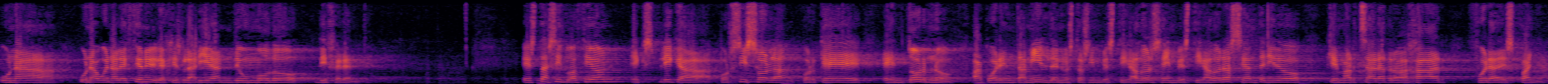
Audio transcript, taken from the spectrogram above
una, buena lección y legislarían de un modo diferente. Esta situación explica por sí sola por qué en torno a 40.000 de nuestros investigadores e investigadoras se han tenido que marchar a trabajar fuera de España.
